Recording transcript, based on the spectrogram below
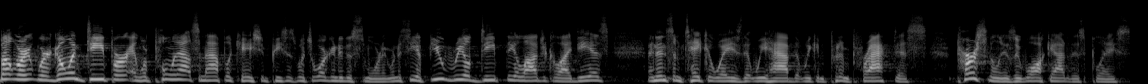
But we're, we're going deeper and we're pulling out some application pieces, which we're going to do this morning. We're going to see a few real deep theological ideas and then some takeaways that we have that we can put in practice personally as we walk out of this place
